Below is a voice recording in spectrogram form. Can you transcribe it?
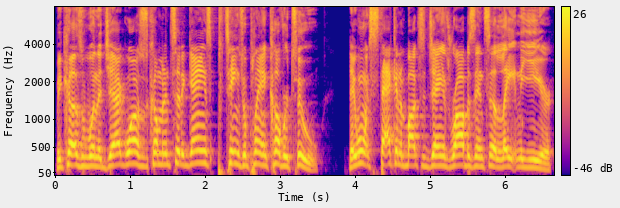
Because when the Jaguars was coming into the games, teams were playing cover two. They weren't stacking the box of James Robinson until late in the year.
